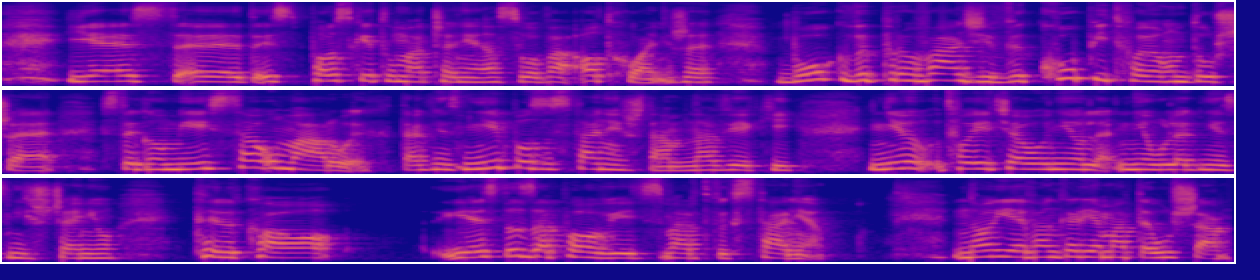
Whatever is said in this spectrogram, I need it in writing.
jest, e, to jest polskie tłumaczenie na słowa otchłań, że Bóg wyprowadzi, wykupi twoją duszę z tego miejsca umarłych. Tak więc nie pozostaniesz tam na wieki. Nie, twoje ciało nie, nie ulegnie zniszczeniu, tylko jest to zapowiedź zmartwychwstania. No i Ewangelia Mateusza.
